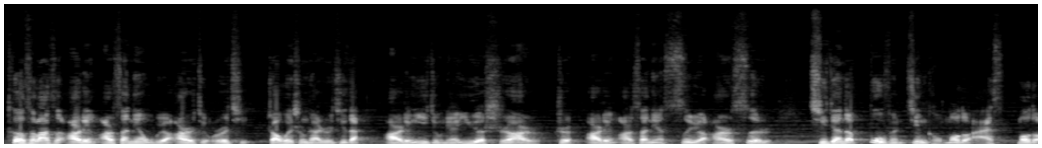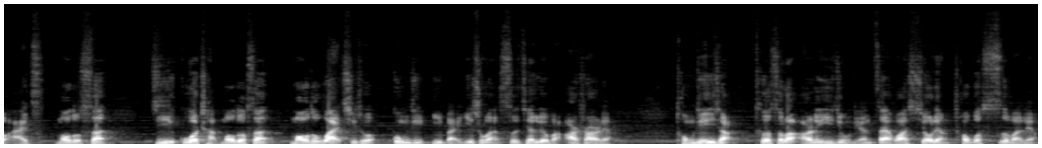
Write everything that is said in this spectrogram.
特斯拉自二零二三年五月二十九日起召回生产日期在二零一九年一月十二日至二零二三年四月二十四日期间的部分进口 Model S、Model X、Model 三及国产 Model 三、Model Y 汽车，共计一百一十万四千六百二十二辆。统计一下，特斯拉二零一九年在华销量超过四万辆，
